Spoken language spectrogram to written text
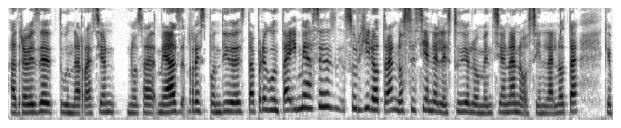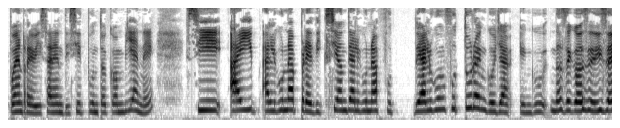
a través de tu narración nos ha, me has respondido esta pregunta y me hace surgir otra, no sé si en el estudio lo mencionan o si en la nota que pueden revisar en dicit.com viene, si hay alguna predicción de alguna de algún futuro engulla, engu, no sé cómo se dice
